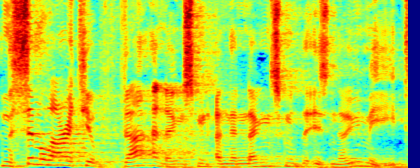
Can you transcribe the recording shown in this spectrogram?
And the similarity of that announcement and the announcement that is now made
